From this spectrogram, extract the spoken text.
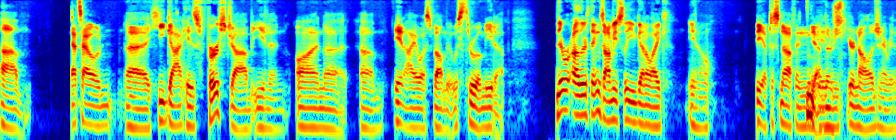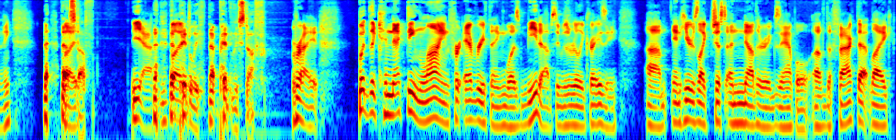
Um that's how uh he got his first job even on uh um in iOS development was through a meetup. There were other things. Obviously you got to like you know be up to snuff and Yeah, your knowledge and everything. That, that But- stuff. Yeah That but piddly that piddly stuff. Right. But the connecting line for everything was meetups. It was really crazy. Um, and here's like just another example of the fact that like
